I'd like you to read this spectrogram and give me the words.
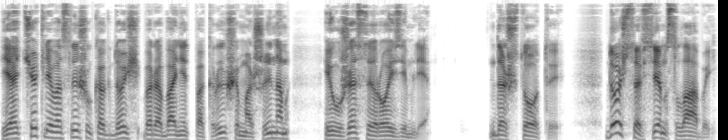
я отчетливо слышу, как дождь барабанит по крыше, машинам и уже сырой земле. Да что ты! Дождь совсем слабый.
